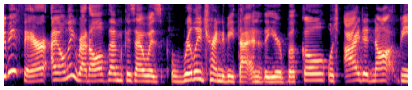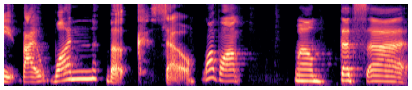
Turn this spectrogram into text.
To be fair, I only read all of them because I was really trying to beat that end of the year book goal, which I did not beat by one book. So womp womp. Well, that's uh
